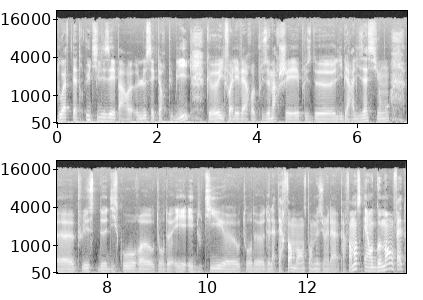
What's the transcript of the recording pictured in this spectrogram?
doivent être utilisés par euh, le secteur public, qu'il faut aller vers plus de marché, plus de libéralisation, euh, plus de discours euh, autour de, et, d'outils autour de, de, la performance pour mesurer la performance, et en gommant en fait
